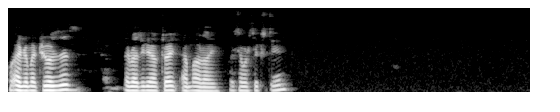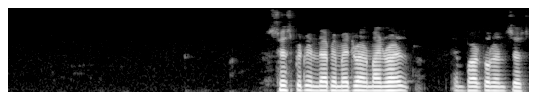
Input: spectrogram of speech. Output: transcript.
For endometriosis, investigating of choice MRI. Question number 16. Cyst between labia majora and minor is Bartholin cyst.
